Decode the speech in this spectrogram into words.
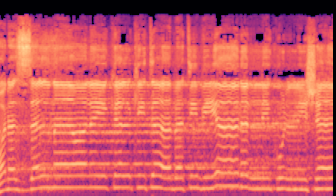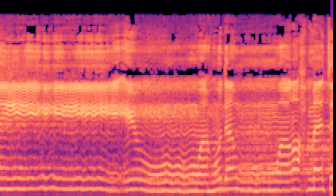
ونزلنا عليك الكتاب تبيانا لكل شيء وهدى ورحمة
